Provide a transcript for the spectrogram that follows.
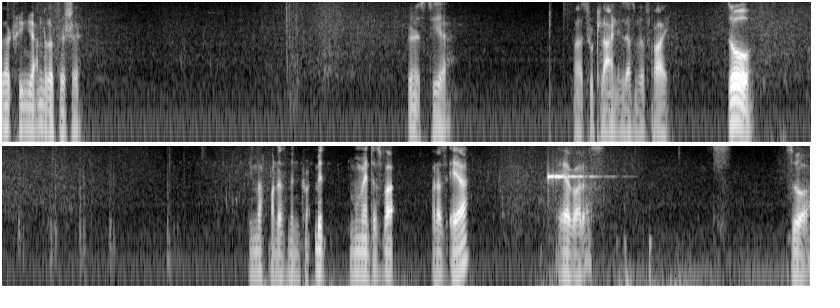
wir kriegen hier andere Fische. Schönes Tier. Aber zu klein, den lassen wir frei. So. Wie macht man das mit, mit Moment, das war war das er? Er war das. So.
